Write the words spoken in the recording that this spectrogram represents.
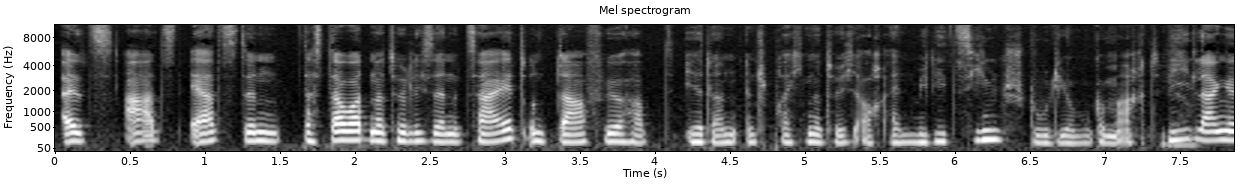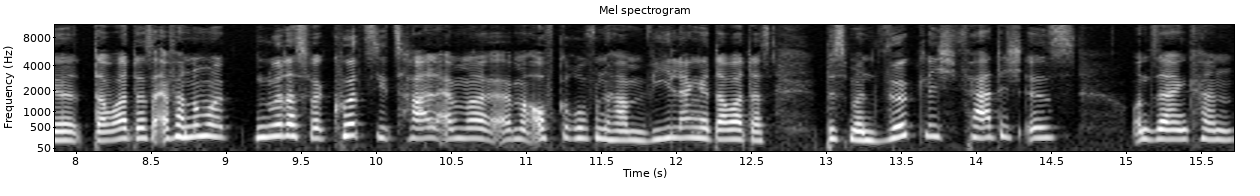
als Arzt, Ärztin, das dauert natürlich seine Zeit und dafür habt ihr dann entsprechend natürlich auch ein Medizinstudium gemacht. Wie lange dauert das? Einfach nur mal, nur, dass wir kurz die Zahl einmal, einmal aufgerufen haben. Wie lange dauert das, bis man wirklich fertig ist und sagen kann,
